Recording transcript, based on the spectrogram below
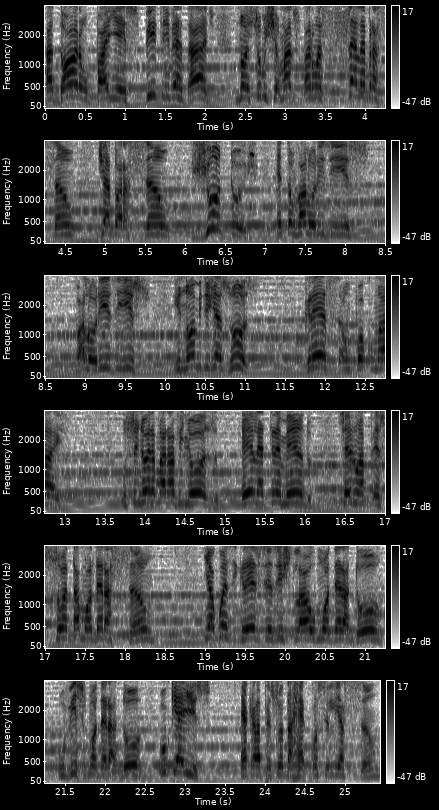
adoram o Pai em espírito e em verdade. Nós somos chamados para uma celebração de adoração juntos. Então valorize isso. Valorize isso. Em nome de Jesus, cresça um pouco mais. O Senhor é maravilhoso, Ele é tremendo. Seja uma pessoa da moderação. Em algumas igrejas existe lá o moderador, o vice-moderador. O que é isso? É aquela pessoa da reconciliação.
